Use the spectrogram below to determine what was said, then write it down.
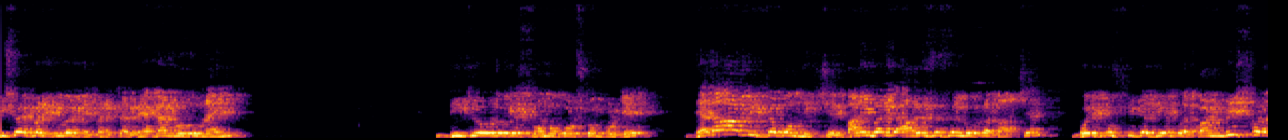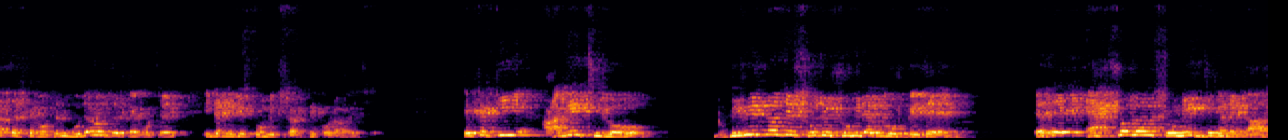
বিষয় একবার রেগুলার দেখবেন, একটা রেগার নতুন আইন। দ্বিতীয় লোকের শ্রম কোর্ট সম্পর্কে দেদার বিজ্ঞাপন দিচ্ছে। বাড়ি বাড়ি আরএসএস এর লোকরা যাচ্ছেন, বই পুস্তিকা দিয়ে কনভিন্স করার চেষ্টা করছেন, বোঝানোর চেষ্টা করছেন, এটা নাকি শ্রমিক স্বার্থে করা হয়েছে। এটা কি আগে ছিল? বিভিন্ন যে সুযোগ সুবিধাগুলো পেতেন, এতে একশো জন শ্রমিক যেখানে কাজ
